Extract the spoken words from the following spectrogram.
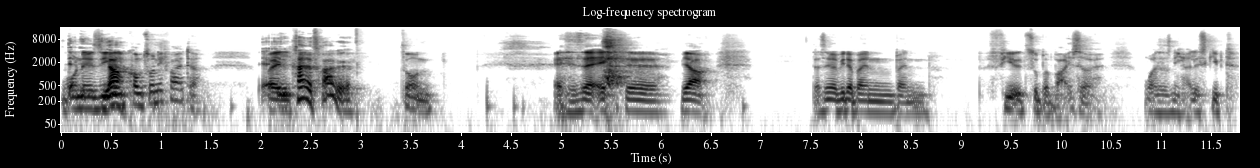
Ohne Siegel ja. kommt so nicht weiter. Weil, Keine Frage. So, es ist ja echt, äh, ja, da sind wir wieder bei einem bei einem Field Supervisor, was es nicht alles gibt.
